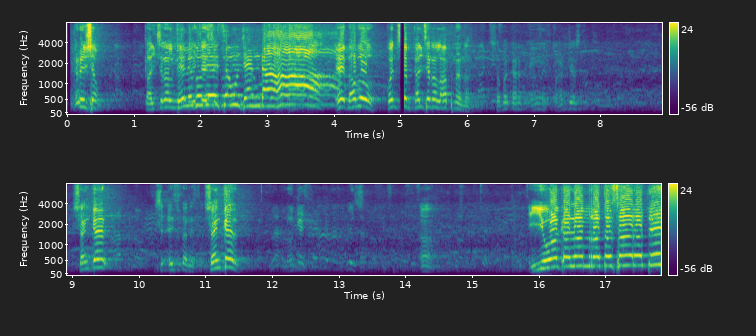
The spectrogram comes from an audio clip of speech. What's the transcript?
ఒక్క నిమిషం. కల్చరల్ తెలుగుదేశం జెండా. ఏ బాబు కొంచెం కల్చరల్ ఆపనన్న సభ కార్యక్రమం స్టార్ట్ చేస్తా. శంకర్ ఇస్తాను. శంకర్. యువకలం రథసారథి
